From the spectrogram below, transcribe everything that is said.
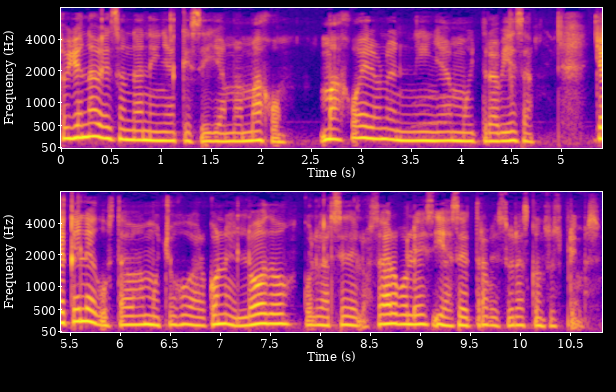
Había una vez una niña que se llama Majo. Majo era una niña muy traviesa, ya que le gustaba mucho jugar con el lodo, colgarse de los árboles y hacer travesuras con sus primos.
